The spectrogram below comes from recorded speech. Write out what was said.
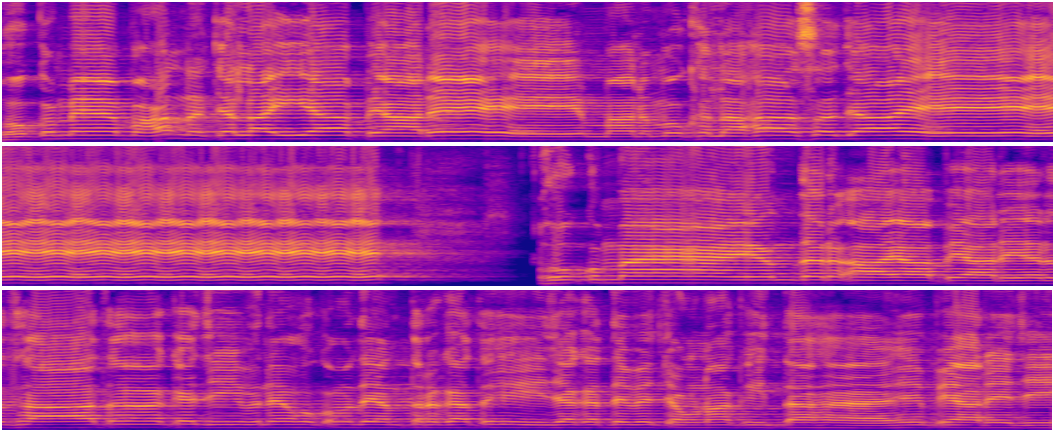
ਹੁਕਮੇ ਬੰਨ ਚਲਾਈਆ ਪਿਆਰੇ, ਮਨ ਮੁਖ ਲਹਾ ਸਜਾਏ। ਹੁਕਮ ਅੰਦਰ ਆਇਆ ਪਿਆਰੇ ਅਰਥਾਤ ਕਿ ਜੀਵ ਨੇ ਹੁਕਮ ਦੇ ਅੰਤਰਗਤ ਹੀ ਜਗਤ ਦੇ ਵਿੱਚ ਆਉਣਾ ਕੀਤਾ ਹੈ ਇਹ ਪਿਆਰੇ ਜੀ।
